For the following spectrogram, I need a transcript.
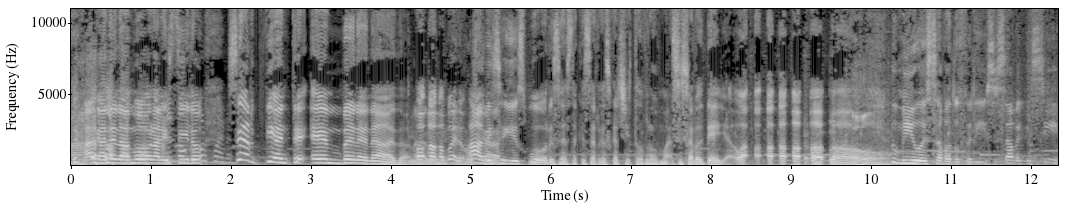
hagan el amor al estilo serpiente envenenada. Ah, ah, ah, bueno, ámense y explórense hasta que salgas cachito de lo más. Esa es de ella. Ah. Lo mío es sábado feliz, ¿sabe que sí?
